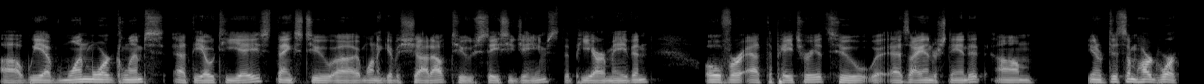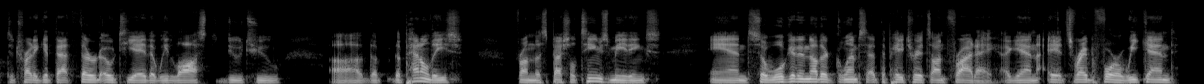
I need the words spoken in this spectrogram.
Uh, we have one more glimpse at the OTAs. Thanks to uh, I want to give a shout out to Stacey James, the PR maven over at the Patriots, who, as I understand it, um, you know, did some hard work to try to get that third OTA that we lost due to uh, the the penalties from the special teams meetings. And so we'll get another glimpse at the Patriots on Friday. Again, it's right before a weekend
